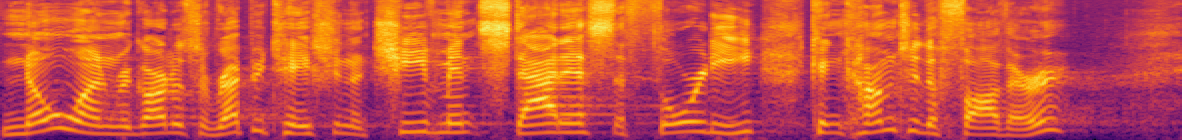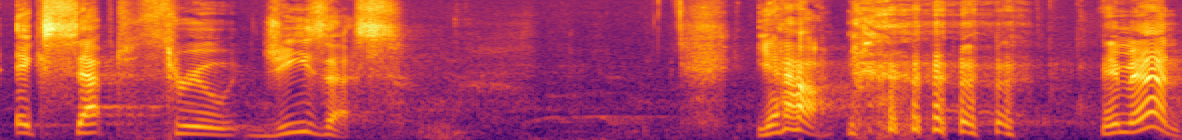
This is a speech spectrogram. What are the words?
No one, regardless of reputation, achievement, status, authority, can come to the Father except through Jesus. Yeah. Amen.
